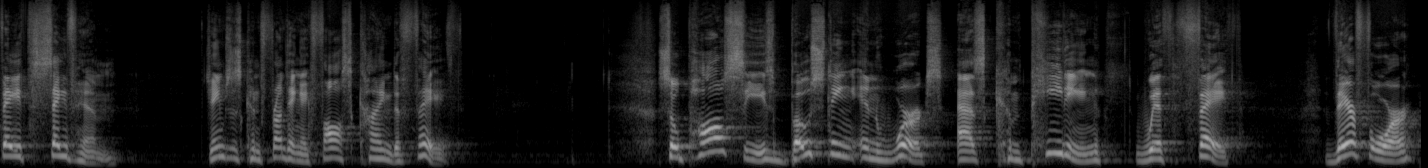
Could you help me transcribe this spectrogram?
faith save him? James is confronting a false kind of faith. So Paul sees boasting in works as competing with faith. Therefore,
